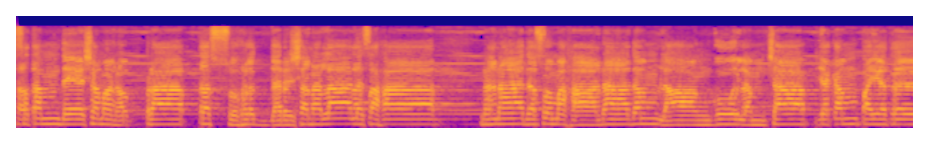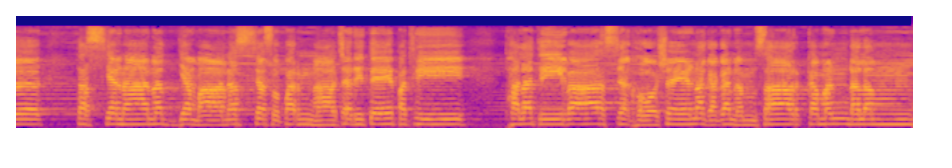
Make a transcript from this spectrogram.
सतम् देशमनुप्राप्तः सुहृद्दर्शनलालसः। ननादसु महानादम् लाङ्गूलम् चाप्यकम्पयत्। तस्य नानद्यमानस्य सुपर्णाचरिते पथि। फलतीवास्य घोषेण गगनम् सार्कमण्डलम्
